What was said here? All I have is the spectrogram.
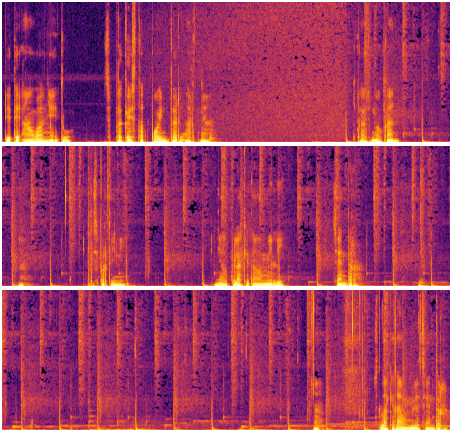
titik awalnya itu sebagai start point dari artnya kita contohkan seperti ini. Ini apabila kita memilih center nah setelah kita memilih center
